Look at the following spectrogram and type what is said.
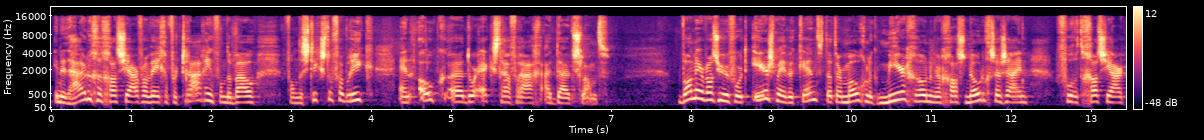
in het huidige gasjaar vanwege vertraging van de bouw van de stikstoffabriek en ook uh, door extra vraag uit Duitsland. Wanneer was u er voor het eerst mee bekend dat er mogelijk meer Groninger gas nodig zou zijn voor het gasjaar 2021-2022?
